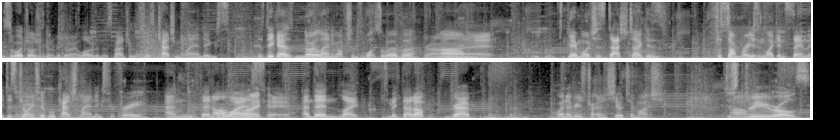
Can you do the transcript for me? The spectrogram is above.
so what Josh is going to be doing a lot of in this match is just catching landings. Because DK has no landing options whatsoever. Right. Um, Game Watch's dash attack is, for some reason, like insanely disjointed. Will catch landings for free, and then otherwise, Oh, okay. and then like to make that up, grab whenever he's trying to shield too much. Just um, three rolls.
